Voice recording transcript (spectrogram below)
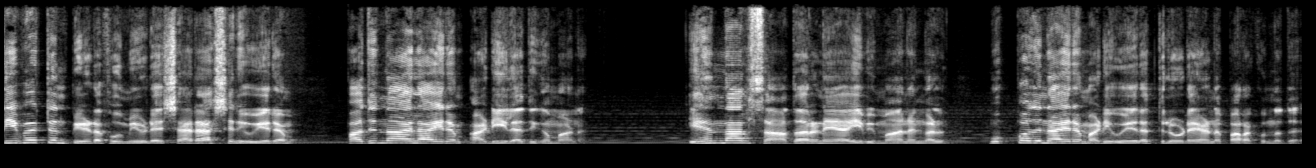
ടിബറ്റൻ പീഠഭൂമിയുടെ ശരാശരി ഉയരം പതിനാലായിരം അടിയിലധികമാണ്. എന്നാൽ സാധാരണയായി വിമാനങ്ങൾ മുപ്പതിനായിരം അടി ഉയരത്തിലൂടെയാണ് പറക്കുന്നത്.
